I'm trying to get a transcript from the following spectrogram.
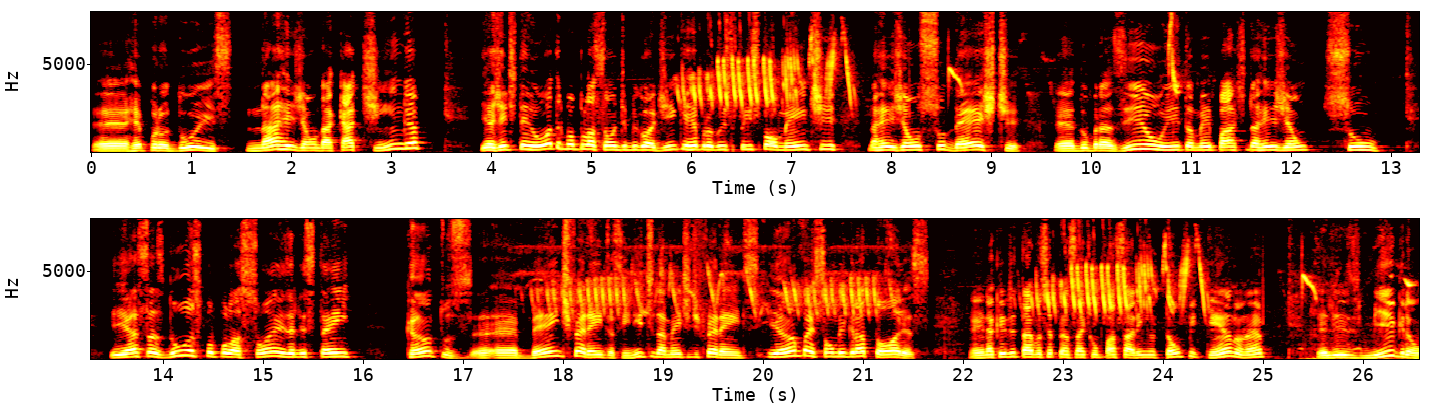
é, reproduz na região da Caatinga e a gente tem outra população de bigodinho que reproduz principalmente na região sudeste é, do Brasil e também parte da região sul. E essas duas populações eles têm cantos é, é bem diferentes, assim, nitidamente diferentes, e ambas são migratórias. É inacreditável você pensar que um passarinho tão pequeno, né, eles migram,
